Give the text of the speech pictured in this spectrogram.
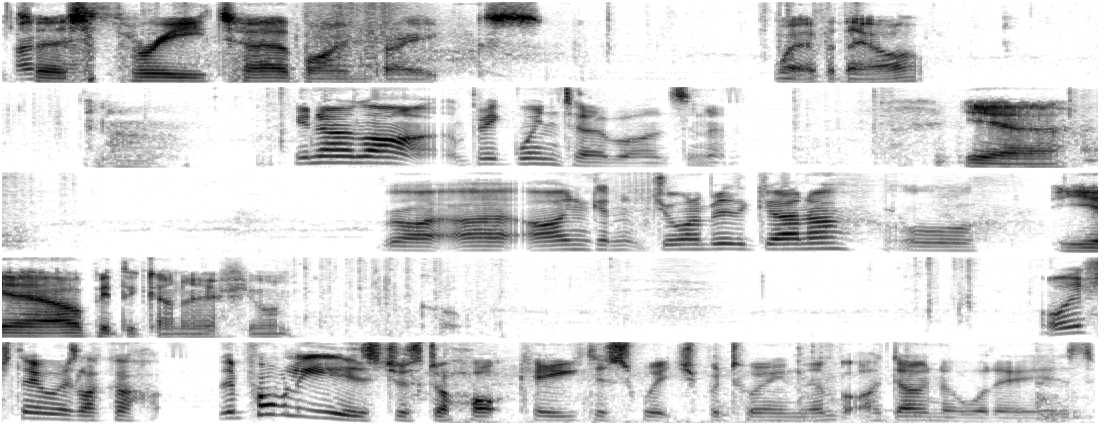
So there's three turbine brakes, whatever they are. You know, like big wind turbines, isn't it? Yeah, Right. Uh, I'm gonna. Do you want to be the gunner or? yeah. I'll be the gunner if you want. Cool. I wish there was like a. There probably is just a hotkey to switch between them, but I don't know what it is.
